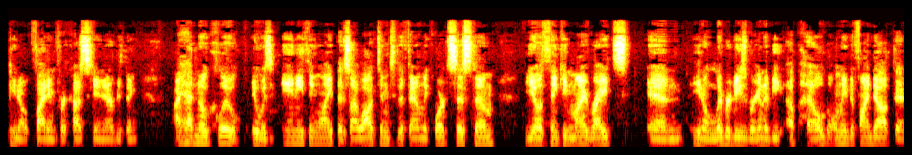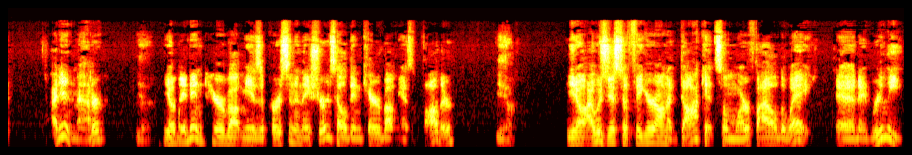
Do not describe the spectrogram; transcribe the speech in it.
you know fighting for custody and everything, I had no clue it was anything like this. I walked into the family court system, you know, thinking my rights and you know liberties were going to be upheld, only to find out that I didn't matter. Yeah. You know, they didn't care about me as a person, and they sure as hell didn't care about me as a father. Yeah. You know, I was just a figure on a docket somewhere filed away, and it really,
